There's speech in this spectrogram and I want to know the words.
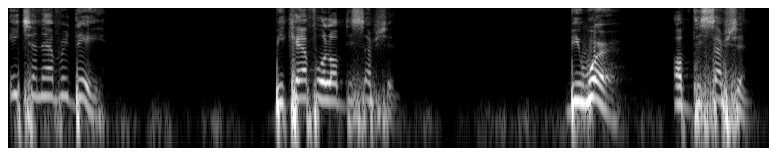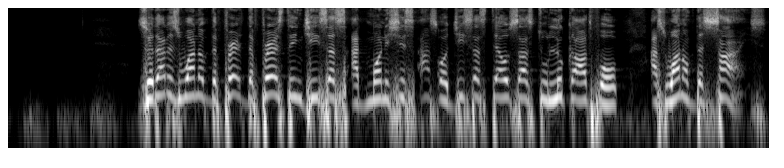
each and every day. Be careful of deception. Beware of deception. So that is one of the first the first thing jesus admonishes us or jesus tells us to look out for as one of the signs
